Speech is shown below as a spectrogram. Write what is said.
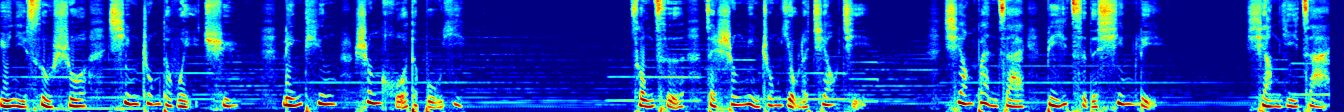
与你诉说心中的委屈，聆听生活的不易？从此，在生命中有了交集。相伴在彼此的心里，相依在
